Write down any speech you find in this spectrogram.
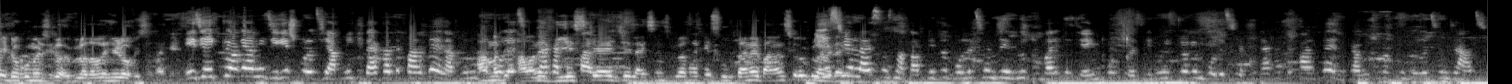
যে ডকুমেন্টসগুলো ওগুলো আমাদের হেড অফিসে থাকে। এই যে একটু আগে আমি জিজ্ঞেস করেছি আপনি কি দেখাতে পারবেন? আপনি আমাদের আমাদের বিএসটিআই পারবেন। যে লাইসেন্সগুলো থাকে সুলতানের বাংলাদেশে লাইসেন্স না আপনি তো বলেছেন যে এগুলো দুবাই থেকে ইম্পোর্ট করেছে। এগুলো একটু আগে বলেছি আপনি দেখাতে পারবেন? আপনি বলেছেন যে আছে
